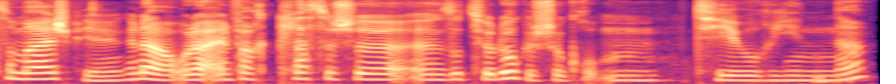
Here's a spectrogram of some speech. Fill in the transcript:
zum Beispiel, genau. Oder einfach klassische äh, soziologische Gruppentheorien, ne?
